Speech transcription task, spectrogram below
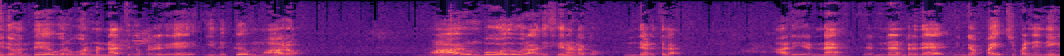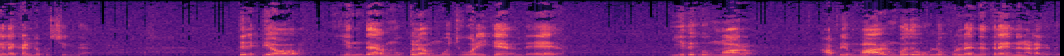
இது வந்து ஒரு ஒரு மணி நேரத்துக்கு பிறகு இதுக்கு மாறும். மாறும்போது ஒரு அதிசயம் நடக்கும் இந்த இடத்துல. அது என்ன என்னன்றத நீங்கள் பயிற்சி பண்ணி நீங்களே கண்டுபிடிச்சிங்க திருப்பியும் இந்த மூக்கில் மூச்சு ஓடிக்கிட்டே இருந்து இதுக்கு மாறும். அப்படி மாறும்போது உள்ளுக்குள்ளே இந்த இடத்துல என்ன நடக்குது?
